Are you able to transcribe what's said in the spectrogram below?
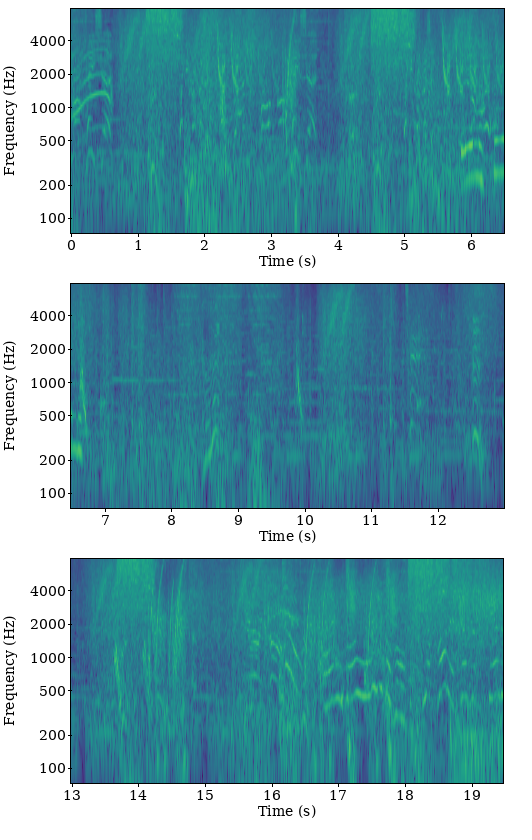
rotation! Lamb's palm rotation! Péguenle, péguenle. Here I come! Unbelievable! The opponent doesn't stand a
